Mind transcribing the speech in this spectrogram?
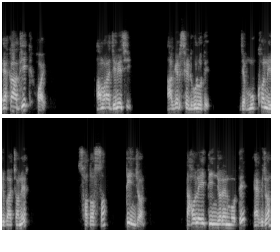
একাধিক হয়, আমরা জেনেছি আগের সেটগুলোতে যে মুখ্য নির্বাচনের সদস্য তিনজন। তাহলে এই তিনজনের মধ্যে একজন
